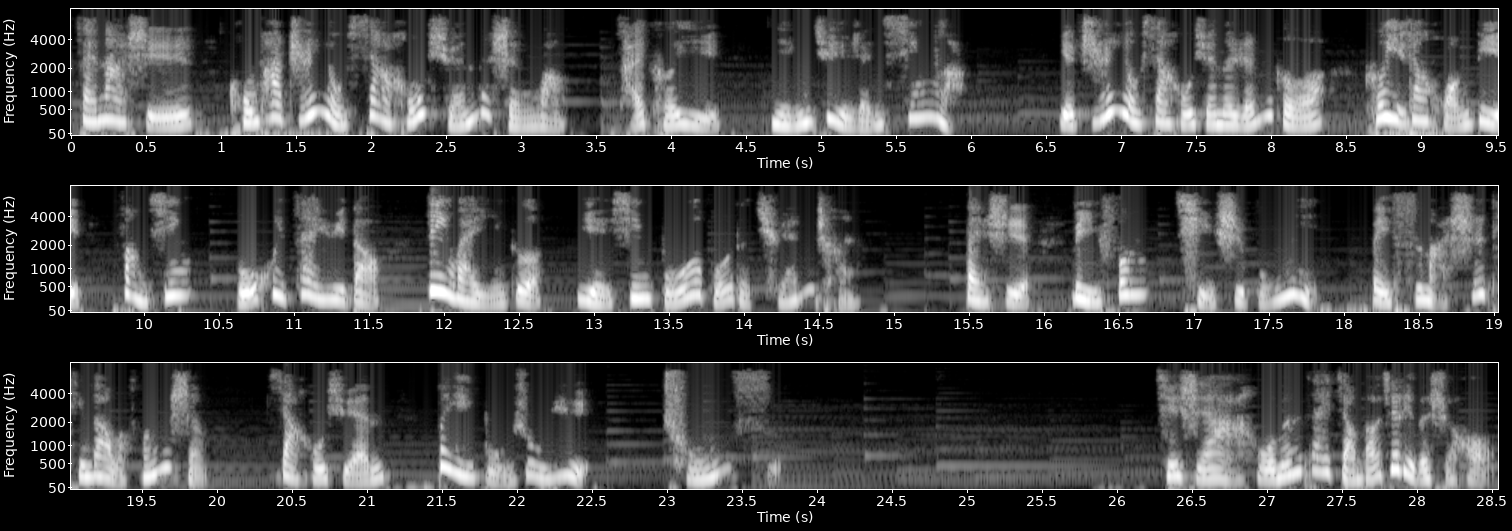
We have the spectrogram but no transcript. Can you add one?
在那时，恐怕只有夏侯玄的声望才可以凝聚人心了，也只有夏侯玄的人格可以让皇帝放心，不会再遇到另外一个。野心勃勃的权臣，但是李丰起事不密，被司马师听到了风声，夏侯玄被捕入狱，处死。其实啊，我们在讲到这里的时候，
